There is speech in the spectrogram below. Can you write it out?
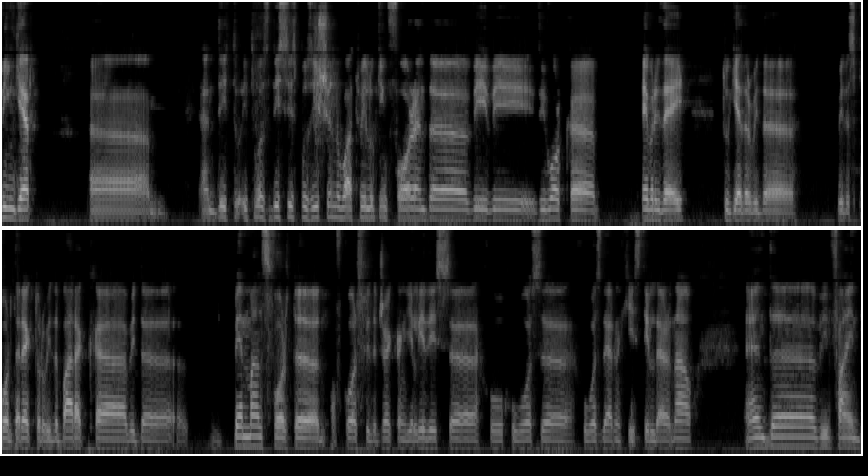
winger. Um, and it, it was this is position what we're looking for and uh, we, we we work uh, every day together with the with the sport director with the barak uh, with the ben mansford uh, of course with the jack angelidis uh, who, who was uh, who was there and he's still there now. And we find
